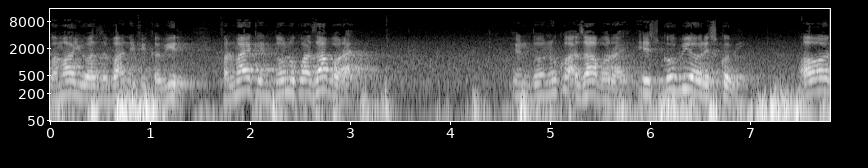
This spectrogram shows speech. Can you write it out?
وما یو زبان فی کبیر۔ فرمایا کہ ان دونوں کو عذاب ہو رہا ہے۔ ان دونوں کو عذاب ہو رہا ہے۔ اس کو بھی اور اس کو بھی۔ اور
